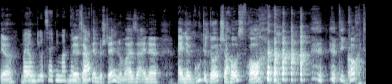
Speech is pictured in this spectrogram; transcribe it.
Ja. weil ja. um die Uhrzeit niemand mehr Wer sagt liefert. denn bestellen? Normalerweise eine, eine gute deutsche Hausfrau, die kocht,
